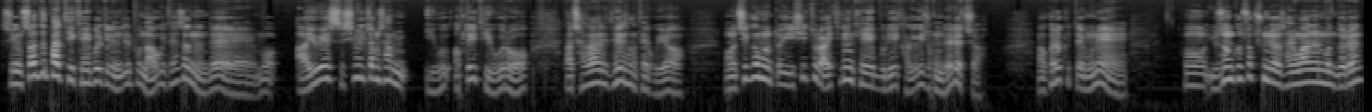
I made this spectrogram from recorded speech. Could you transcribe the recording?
지금 서드파티 케이블들은 일부 나오기도 했었는데 뭐 iOS 11.3 이후, 업데이트 이후로 다 차단이 된 상태고요. 어, 지금은 또 이 C2 라이트닝 케이블이 가격이 조금 내렸죠. 어, 그렇기 때문에 어, 유선 급속 충전을 사용하는 분들은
